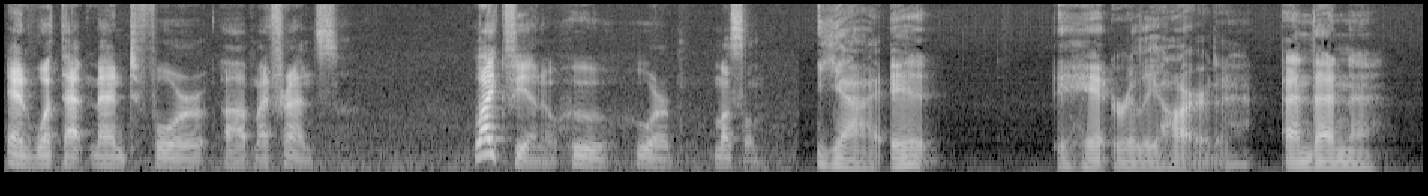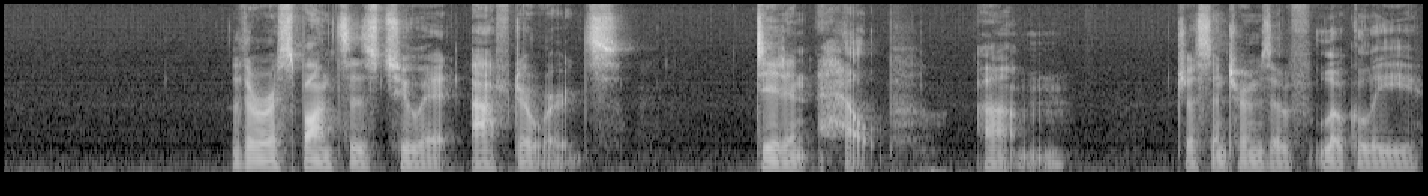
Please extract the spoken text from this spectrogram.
and what that meant for uh, my friends, like Vienno, who who are Muslim. Yeah, it, it hit really hard, and then the responses to it afterwards didn't help. Um, just in terms of locally,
